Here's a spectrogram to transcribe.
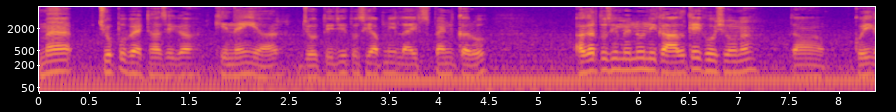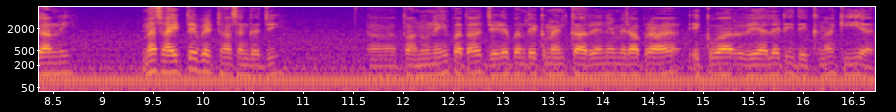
ਮੈਂ ਚੁੱਪ ਬੈਠਾ ਸੀਗਾ ਕਿ ਨਹੀਂ ਯਾਰ, ਜੋਤੀ ਜੀ, ਤੁਸੀਂ ਆਪਣੀ ਲਾਈਫ ਸਪੈਂਡ ਕਰੋ। ਅਗਰ ਤੁਸੀਂ ਮੈਨੂੰ ਨਿਕਾਲ ਕੇ ਖੁਸ਼ ਹੋ ਨਾ, ਤਾਂ ਕੋਈ ਗੱਲ ਨਹੀਂ। ਮੈਂ ਸਾਈਡ ਤੇ ਬੈਠਾ ਸੰਗਤ ਜੀ। ਤੁਹਾਨੂੰ ਨਹੀਂ ਪਤਾ, ਜਿਹੜੇ ਬੰਦੇ ਕਮੈਂਟ ਕਰ ਰਹੇ ਨੇ ਮੇਰਾ ਭਰਾ, ਇੱਕ ਵਾਰ ਰਿਐਲਿਟੀ ਦੇਖਣਾ ਕੀ ਹੈ।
